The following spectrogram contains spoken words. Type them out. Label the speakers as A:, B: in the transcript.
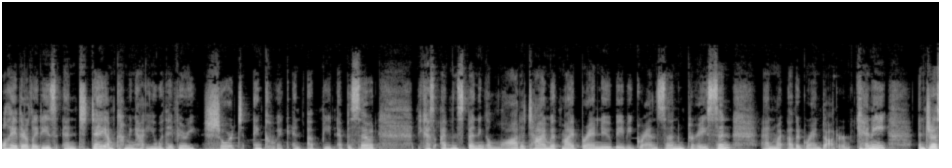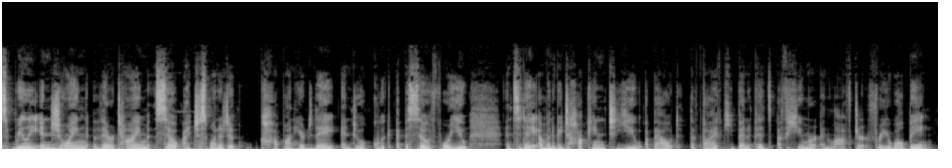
A: Well, hey there, ladies, and today I'm coming at you with a very short and quick and upbeat episode because I've been spending a lot of time with my brand new baby grandson, Grayson, and my other granddaughter, Kenny, and just really enjoying their time. So I just wanted to hop on here today and do a quick episode for you. And today I'm going to be talking to you about the five key benefits of humor and laughter for your well being.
